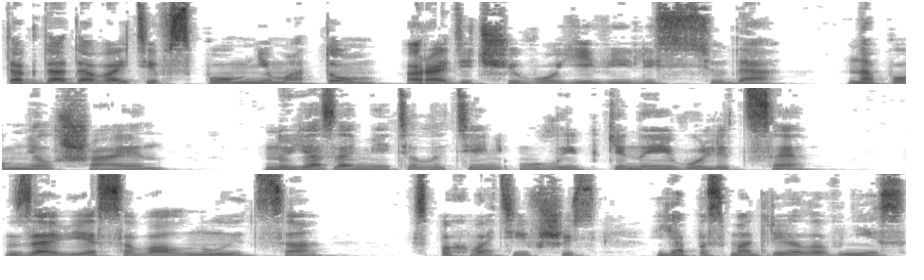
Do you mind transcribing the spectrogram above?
«Тогда давайте вспомним о том, ради чего явились сюда», — напомнил Шайн. Но я заметила тень улыбки на его лице. Завеса волнуется. Спохватившись, я посмотрела вниз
